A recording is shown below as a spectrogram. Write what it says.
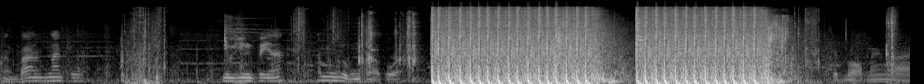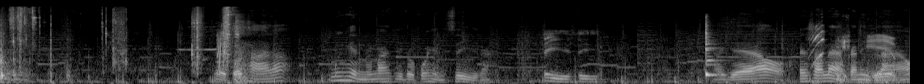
หลังบ้านน่ากลัวมึงยิงฟรีนะ ถ้ามึงอยู่บนเขากลัวเก็บหมวกแม่งไว้เดี๋ยวตัวท้ายแล้วมึงเห็นมันมากี่ตัวกูเห็นสี่นะสี่สี่อีกแล้วเป็นซ้อนแอบกันอีกแล้ว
